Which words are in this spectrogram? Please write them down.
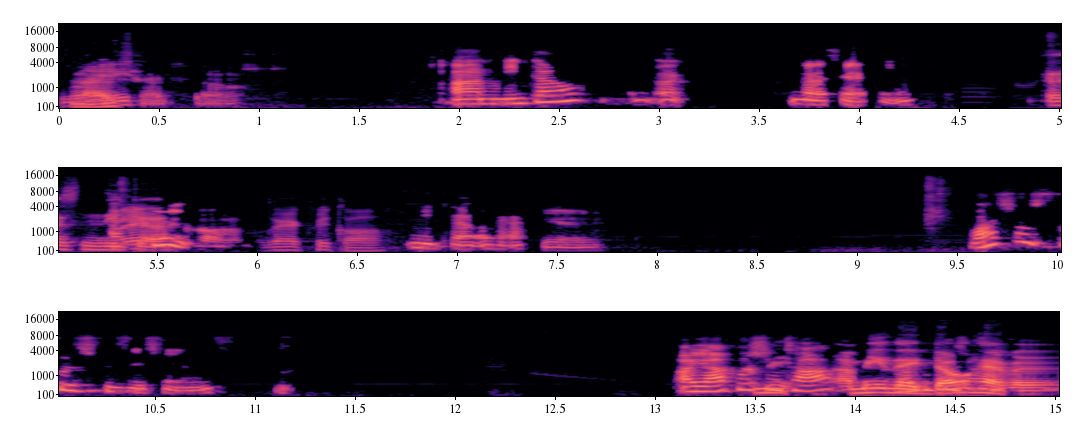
Nice. Aatrox go? Um, Neeko? Or, not assassin. That's Neeko. Very quick recall. Neeko, okay. Yeah. Watch those switch positions. Are y'all I pushing mean, top? I mean, they don't have a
